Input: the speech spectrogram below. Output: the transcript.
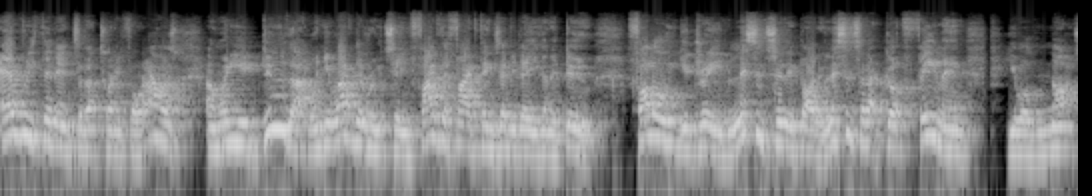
everything into that 24 hours. And when you do that, when you have the routine, five to five things every day you're going to do, follow your dream, listen to the body, listen to that gut feeling, you will not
